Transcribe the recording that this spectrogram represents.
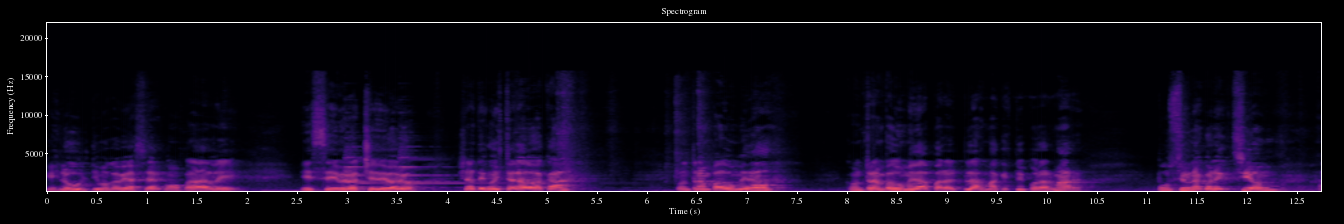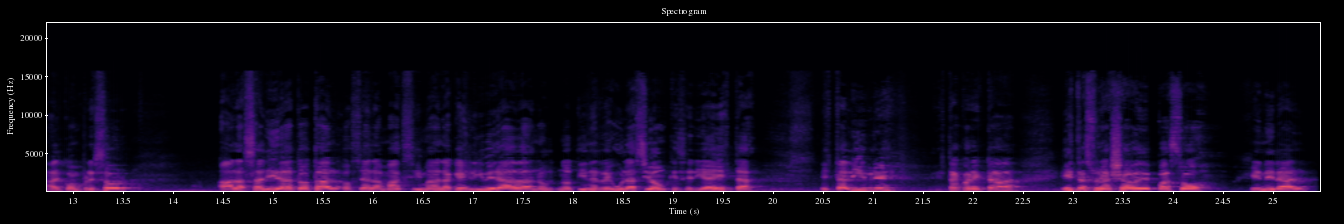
que es lo último que voy a hacer como para darle ese broche de oro. Ya tengo instalado acá con trampa de humedad, con trampa de humedad para el plasma que estoy por armar. Puse una conexión al compresor, a la salida total, o sea la máxima, la que es liberada, no, no tiene regulación, que sería esta. Está libre, está conectada. Esta es una llave de paso general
